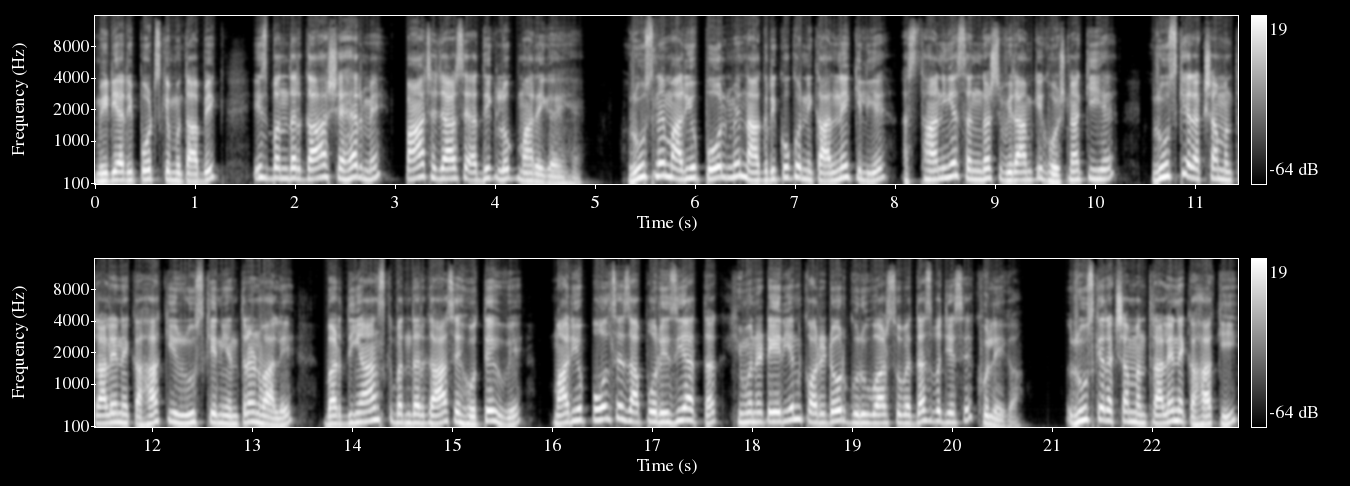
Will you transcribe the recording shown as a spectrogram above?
मीडिया रिपोर्ट्स के मुताबिक, इस बंदरगाह शहर में पाँच हज़ार से अधिक लोग मारे गए हैं। रूस ने मारियोपोल में नागरिकों को निकालने के लिए स्थानीय संघर्ष विराम की घोषणा की है। रूस के रक्षा मंत्रालय ने कहा कि रूस के नियंत्रण वाले बर्दियांस्क बंदरगाह से होते हुए मारियोपोल से जापोरेजिया तक ह्यूमैनिटेरियन कॉरिडोर गुरुवार सुबह दस बजे से खुलेगा। रूस के रक्षा मंत्रालय ने कहा कि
